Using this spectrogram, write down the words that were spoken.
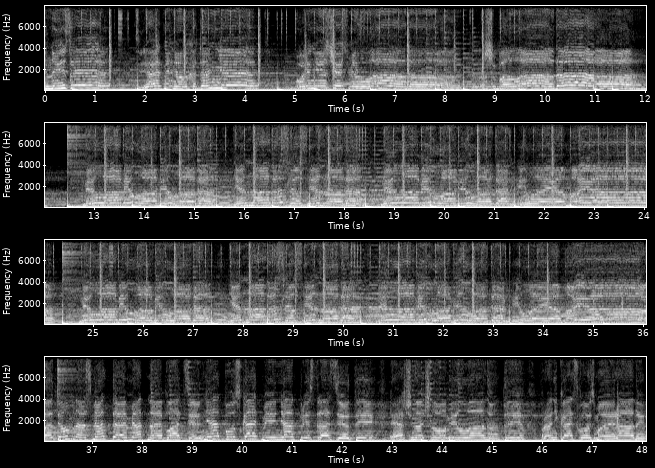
Бешеные отпускать меня от пристрастия. Ты ярче ночного Милана. Дым проникать сквозь мои раны.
